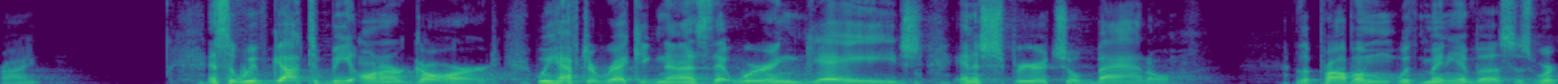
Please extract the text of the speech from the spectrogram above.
right? And so we've got to be on our guard. We have to recognize that we're engaged in a spiritual battle. The problem with many of us is we're,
